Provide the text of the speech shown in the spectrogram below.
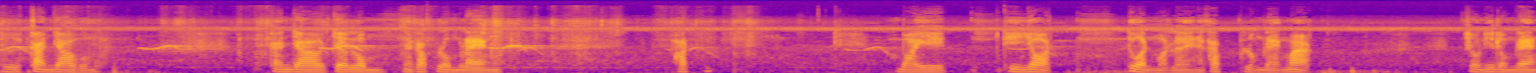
คือการยาวผม การยาวเจอลมนะครับ ลมแรง พัด ใบที่ยอดด้วนหมดเลยนะครับ ลมแรงมาก ช่วงนี้ลมแรง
